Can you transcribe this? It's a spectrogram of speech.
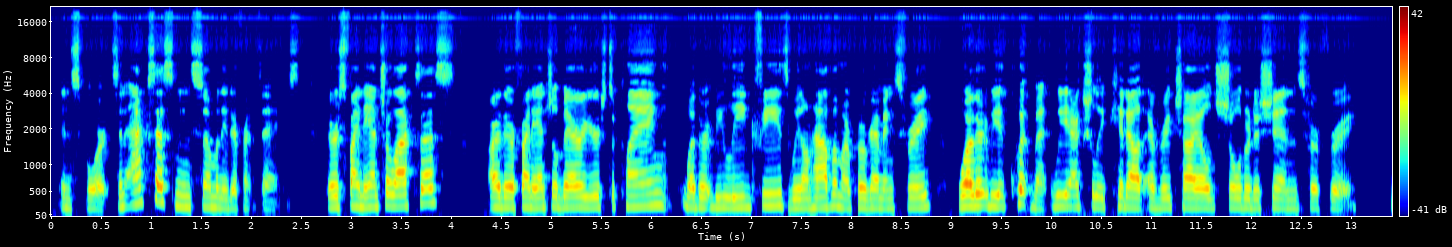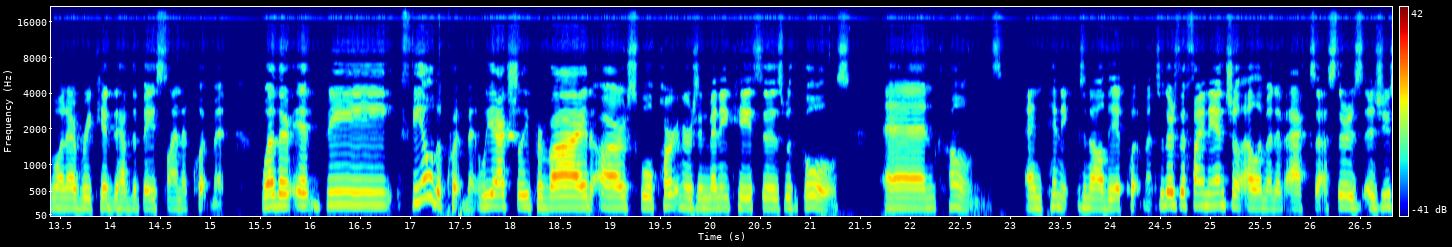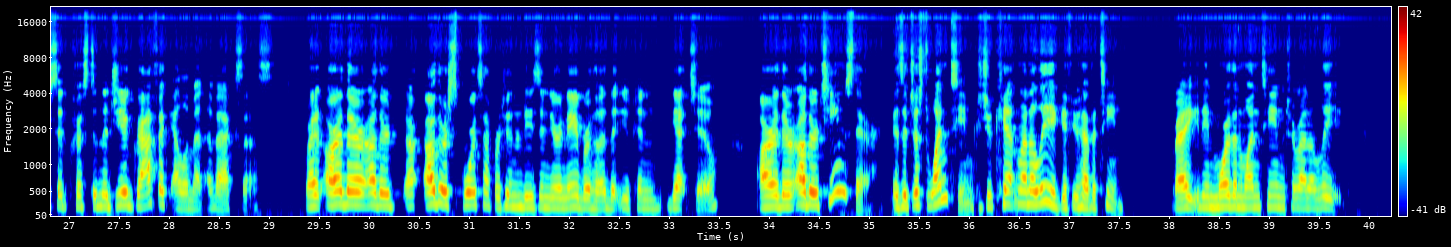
in sports. And access means so many different things. There's financial access. Are there financial barriers to playing, whether it be league fees? We don't have them. Our programming's free whether it be equipment. We actually kit out every child shoulder to shins for free. We want every kid to have the baseline equipment. Whether it be field equipment, we actually provide our school partners in many cases with goals and cones and pinnings and all the equipment. So there's the financial element of access. There's, as you said, Kristen, the geographic element of access, right? Are there other are other sports opportunities in your neighborhood that you can get to? Are there other teams there? Is it just one team? Because you can't run a league if you have a team right? You need more than one team to run a league.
